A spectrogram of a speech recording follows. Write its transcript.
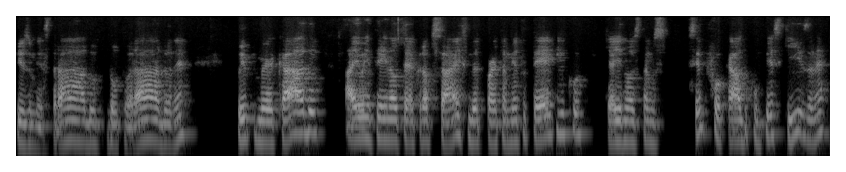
fiz o mestrado, doutorado, né? Fui para o mercado, aí eu entrei na UTEC Crop Science, no departamento técnico, que aí nós estamos sempre focado com pesquisa, né?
